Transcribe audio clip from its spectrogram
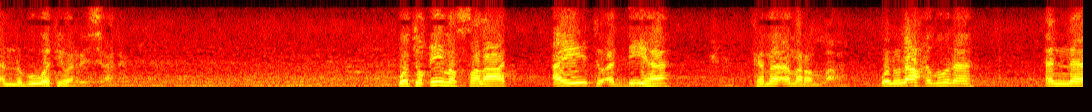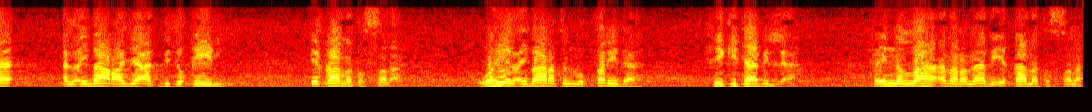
النبوة والرسالة. وتقيم الصلاة أي تؤديها كما أمر الله. ونلاحظ هنا أن العبارة جاءت بتقيم إقامة الصلاة. وهي العبارة المضطردة في كتاب الله. فإن الله أمرنا بإقامة الصلاة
